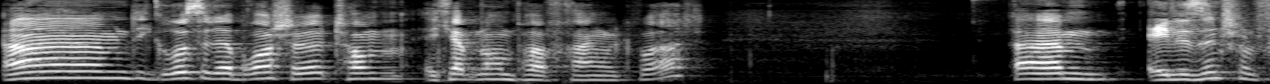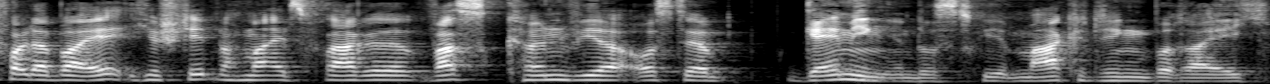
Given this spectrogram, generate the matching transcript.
ähm, die Größe der Branche. Tom, ich habe noch ein paar Fragen mitgebracht. Ähm, ey, wir sind schon voll dabei. Hier steht noch mal als Frage, was können wir aus der Gaming-Industrie im Marketingbereich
